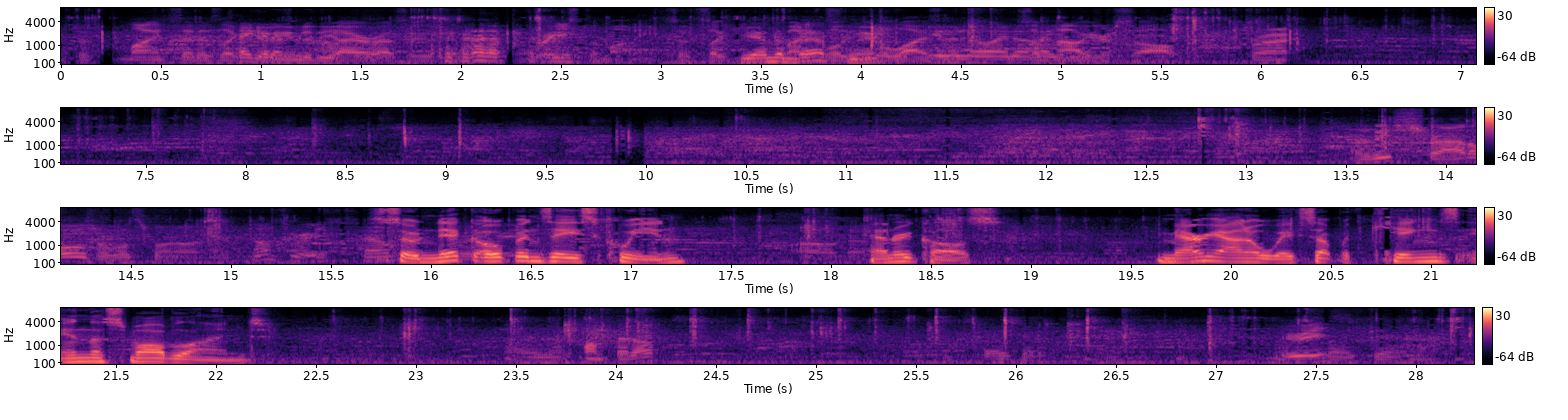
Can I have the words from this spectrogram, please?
like the mindset is like Take it getting as into the IRS is gonna raise the money. So it's like you You're the might as well Nick. utilize Even it somehow yourself. Right. Are these straddles or what's going on here? Not three. So Nick opens ace queen. Henry calls. Mariano wakes up with kings in the small blind. Are you gonna pump it up? There is Right there.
